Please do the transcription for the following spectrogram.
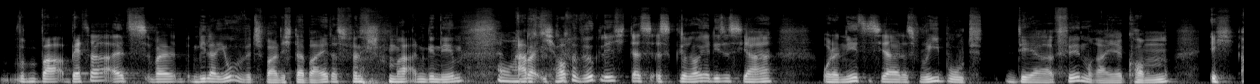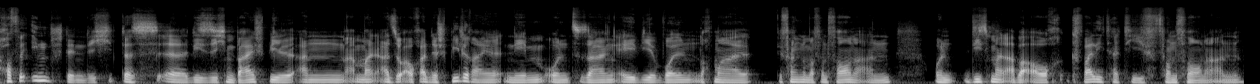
war besser als, weil Mila Jovovic war nicht dabei, das fand ich schon mal angenehm. Oh, aber ich hoffe wirklich, dass es soll ja dieses Jahr oder nächstes Jahr das Reboot der Filmreihe kommen. Ich hoffe inständig, dass äh, die sich ein Beispiel an, also auch an der Spielreihe nehmen und zu sagen, ey, wir wollen noch mal, wir fangen noch mal von vorne an und diesmal aber auch qualitativ von vorne an.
